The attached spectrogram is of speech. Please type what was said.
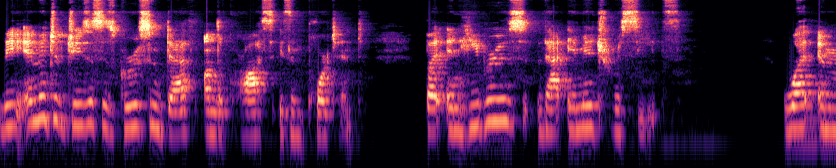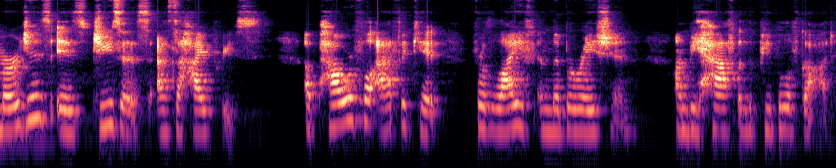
The image of Jesus' gruesome death on the cross is important, but in Hebrews, that image recedes. What emerges is Jesus as the high priest, a powerful advocate for life and liberation on behalf of the people of God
